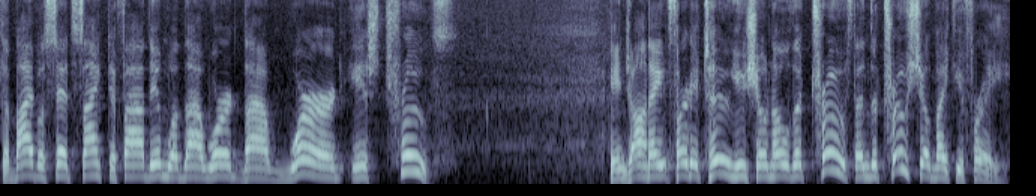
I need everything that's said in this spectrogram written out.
the Bible said, Sanctify them with thy word. Thy word is truth. In John 8 32, you shall know the truth, and the truth shall make you free.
